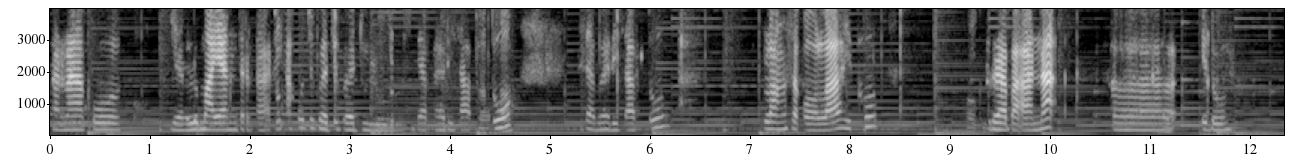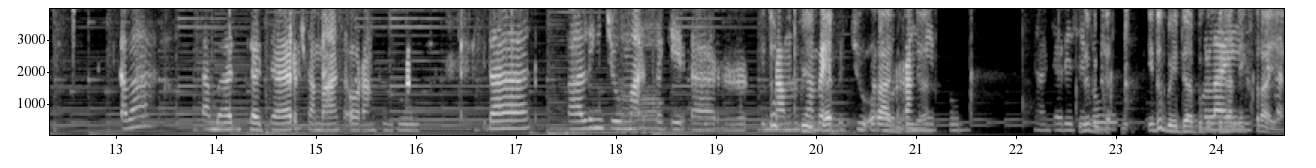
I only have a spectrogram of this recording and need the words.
karena aku ya lumayan tertarik aku coba-coba dulu setiap hari Sabtu setiap hari Sabtu pulang sekolah itu okay. berapa anak uh, itu apa tambahan belajar sama seorang guru kita paling cuma oh. sekitar enam sampai tujuh orang ya? itu nah dari situ itu beda, itu beda mulai, dengan ekstra ya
